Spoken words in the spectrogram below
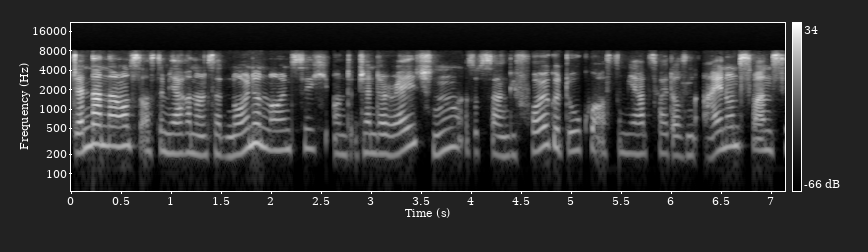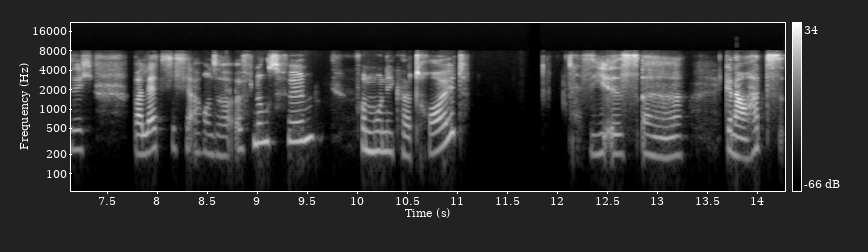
Gender Announced aus dem Jahre 1999 und Generation, sozusagen die Folgedoku aus dem Jahr 2021, war letztes Jahr auch unser Eröffnungsfilm von Monika Treut. Sie ist, äh, genau, hat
